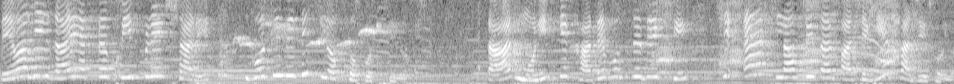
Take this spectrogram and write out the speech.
দেওয়ালির গায়ে একটা পিঁপড়ের শাড়ির গতিবিধি লক্ষ্য করছিল। তার মনিরকে খাটে বসতে দেখে সে এক লাফে তার পাশে গিয়ে হাজির হলো।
